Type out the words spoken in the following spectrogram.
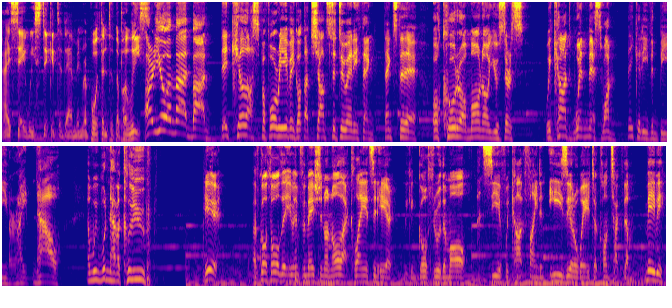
I say we stick it to them and report them to the police. Are you a madman? They'd kill us before we even got the chance to do anything. Thanks to the Okurimono users. We can't win this one. They could even be right now, and we wouldn't have a clue. Here, I've got all the information on all our clients in here. We can go through them all and see if we can't find an easier way to contact them. Maybe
